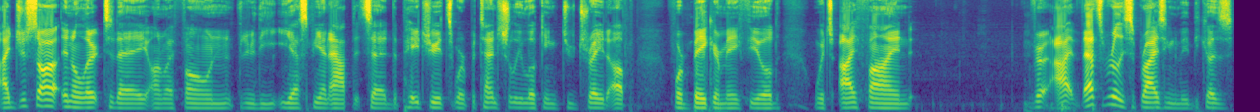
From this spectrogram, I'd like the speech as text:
I just saw an alert today on my phone through the ESPN app that said the Patriots were potentially looking to trade up for Baker Mayfield, which I find I, that's really surprising to me because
